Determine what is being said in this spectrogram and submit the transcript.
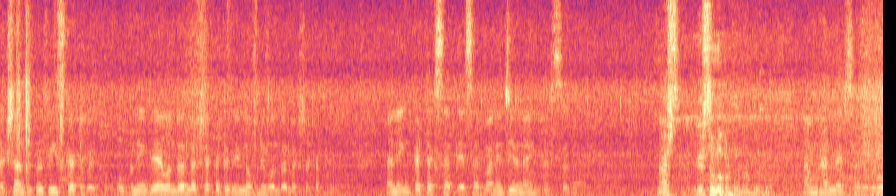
ಲಕ್ಷಾಂತರ ರೂಪಾಯಿ ಫೀಸ್ ಕಟ್ಟಬೇಕು ಒಬ್ಬನಿಗೆ ಒಂದೂವರೆ ಲಕ್ಷ ಕಟ್ಟಿದ್ರೆ ಇನ್ನೊಬ್ಬನಿಗೆ ಒಂದೂವರೆ ಲಕ್ಷ ಕಟ್ಟಬೇಕು ನಾನು ಹೆಂಗೆ ಕಟ್ಟಕ್ಕೆ ಸಾಧ್ಯ ಸರ್? ಮನೆ ಜೀವನ ಹೆಂಗೆ ನಡೆಸೋದು? ನಮ್ಗೆ ಹನ್ನೆರಡು ಸಾವಿರ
